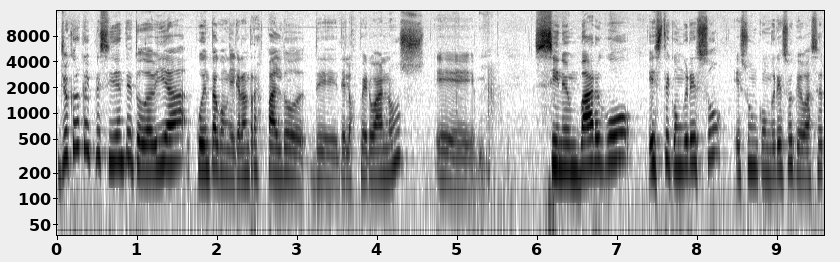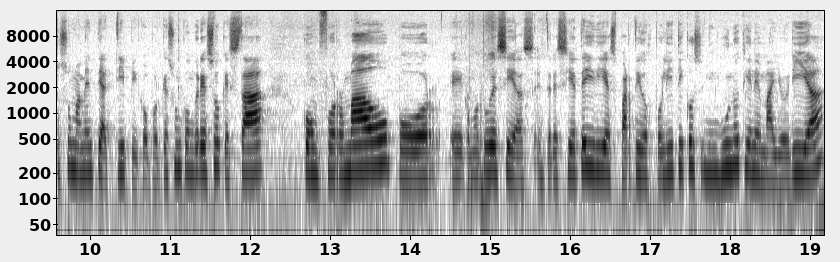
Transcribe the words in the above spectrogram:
Yo creo que el presidente todavía cuenta con el gran respaldo de, los peruanos. Eh, sin embargo, este Congreso es un Congreso que va a ser sumamente atípico, porque es un Congreso que está conformado por, eh, como tú decías, entre 7 y 10 partidos políticos, ninguno tiene mayoría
